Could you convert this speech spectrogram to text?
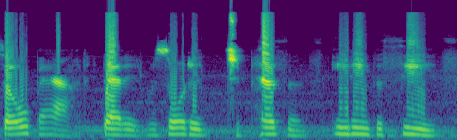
so bad that it resorted to peasants eating the seeds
